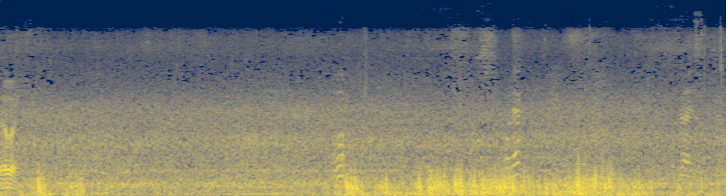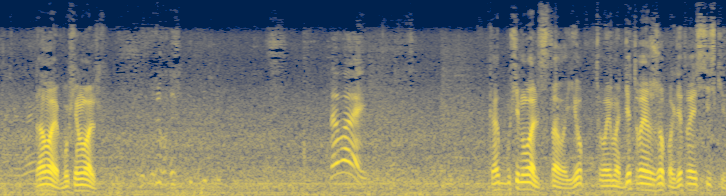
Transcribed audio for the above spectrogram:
Давай. Давай, Бухенвальд. Давай. Как Бухенвальд стала? Ёб твою мать, где твоя жопа, где твои сиськи?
